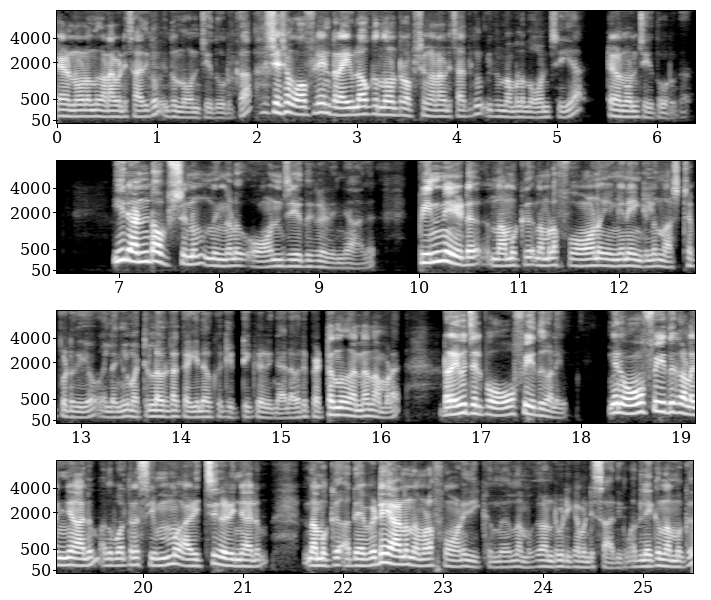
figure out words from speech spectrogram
ടേൺ ഓൺ എന്ന് കാണാൻ വേണ്ടി സാധിക്കും. ഇതൊന്ന് ഓൺ ചെയ്ത് കൊടുക്കുക. അതിനുശേഷം ഓഫ്ലൈൻ ഡ്രൈവ് ലോക്ക് എന്ന് പറഞ്ഞൊരു ഓപ്ഷൻ കാണാൻ വേണ്ടി സാധിക്കും. ഇത് നമ്മളൊന്ന് ഓൺ ചെയ്യുക. ടേൺ ഓൺ ചെയ്ത് കൊടുക്കുക. ഈ രണ്ട് ഓപ്ഷനും നിങ്ങൾ ഓൺ ചെയ്ത് കഴിഞ്ഞാൽ പിന്നീട് നമുക്ക് നമ്മളെ ഫോൺ എങ്ങനെയെങ്കിലും നഷ്ടപ്പെടുകയോ അല്ലെങ്കിൽ മറ്റുള്ളവരുടെ കയ്യിലൊക്കെ കിട്ടിക്കഴിഞ്ഞാൽ അവർ പെട്ടെന്ന് തന്നെ നമ്മളെ ഡ്രൈവ് ചിലപ്പോൾ ഓഫ് ചെയ്ത് കളയും. ഇങ്ങനെ ഓഫ് ചെയ്ത് കളഞ്ഞാലും അതുപോലെ തന്നെ സിം അഴിച്ചു കഴിഞ്ഞാലും നമുക്ക് അതെവിടെയാണ് നമ്മുടെ ഫോണിൽ ഇരിക്കുന്നത് നമുക്ക് കണ്ടുപിടിക്കാൻ വേണ്ടി സാധിക്കും. അതിലേക്ക് നമുക്ക്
